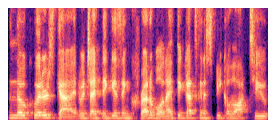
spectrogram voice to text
No Quitters Guide, which I think is incredible. And I think that's going to speak a lot to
